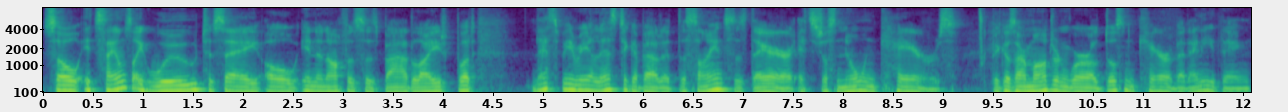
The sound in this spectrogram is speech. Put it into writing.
So it sounds like woo to say, oh, in an office is bad light, but let's be realistic about it. The science is there. It's just no one cares because our modern world doesn't care about anything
